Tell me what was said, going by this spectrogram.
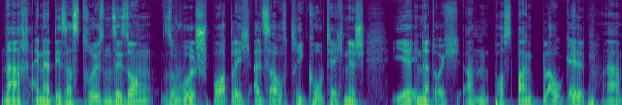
Nach einer desaströsen Saison, sowohl sportlich als auch trikottechnisch, ihr erinnert euch an Postbank Blau-Gelb, ja,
